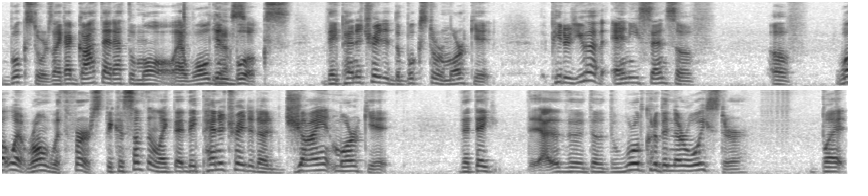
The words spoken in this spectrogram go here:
bookstores. Like I got that at the mall at Walden yes. Books. They penetrated the bookstore market. Peter, do you have any sense of of what went wrong with first? Because something like that, they penetrated a giant market that they the the, the world could have been their oyster, but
